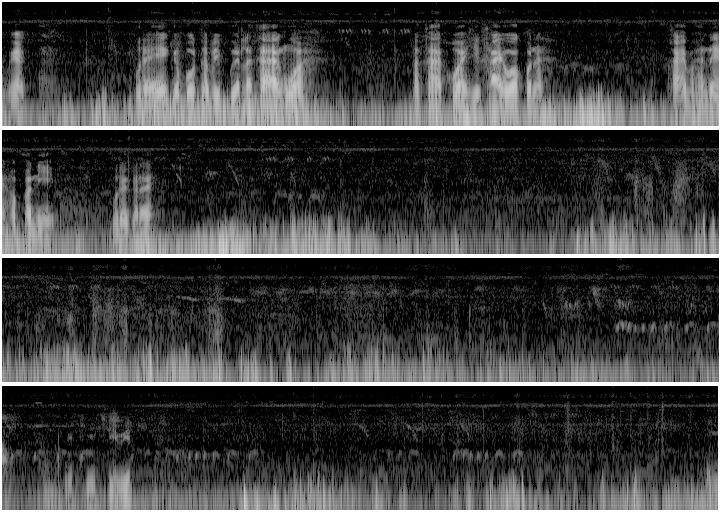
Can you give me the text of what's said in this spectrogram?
กแอกผู้ใดก็บอกถ้าไปเปิดราคางัวราคาข้อยสิขายออกคนนะ ขายพันใดเขาปานนี้ผู้ใดก็ได้ชีวิต คนน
